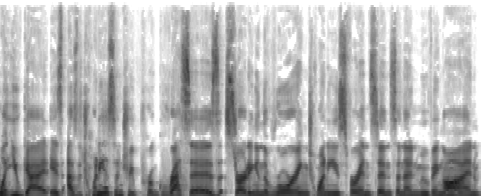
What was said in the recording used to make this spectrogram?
what you get is as the 20th century progresses, starting in the roaring 20s, for instance, and then moving on,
